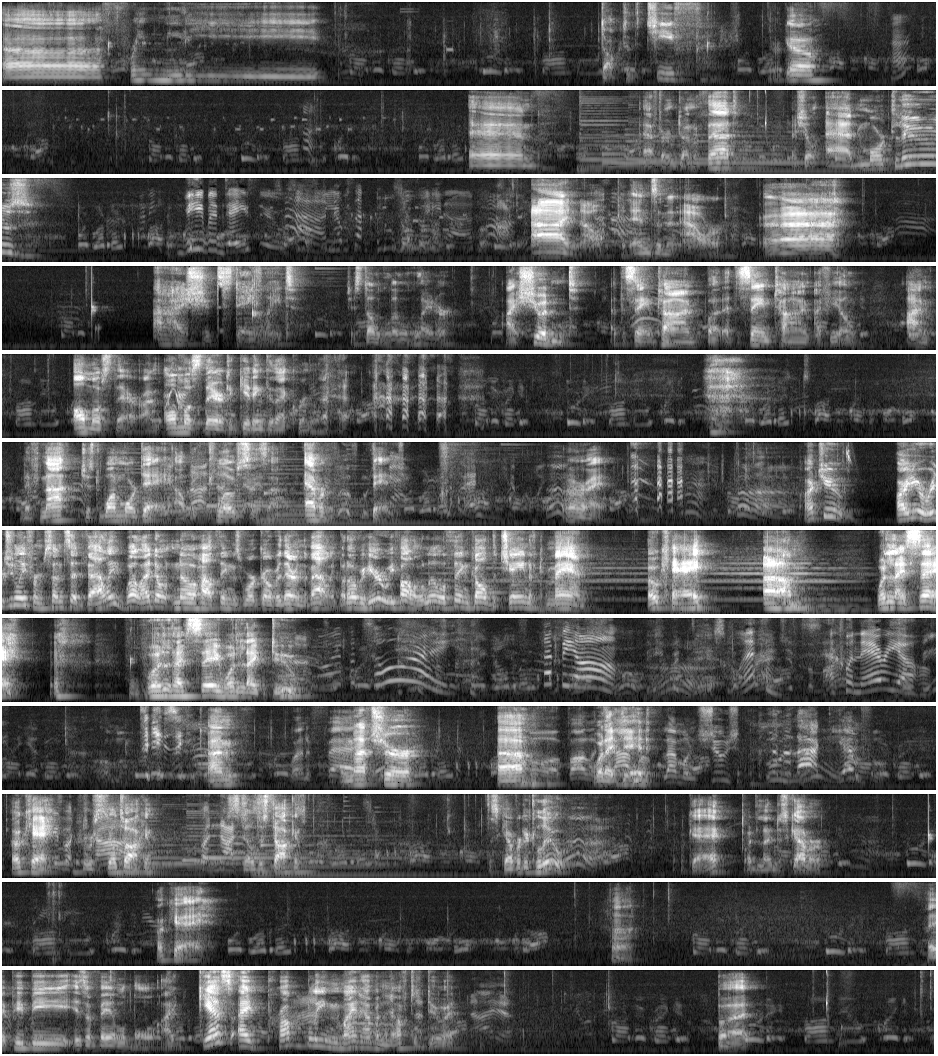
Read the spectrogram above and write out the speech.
Uh, friendly. Talk to the chief. There we go. And after I'm done with that, I shall add more clues. I know. It ends in an hour. Ah. I should stay late. Just a little later. I shouldn't at the same time, but at the same time, I feel I'm almost there. I'm almost there to getting to that criminal. And if not, just one more day. I'll be close as I've ever been. Alright. Aren't you... Are you originally from Sunset Valley? Well, I don't know how things work over there in the valley, but over here we follow a little thing called the Chain of Command. Okay. Um... What did I say? what did I say? What did I do? Toy. Happy um. Saquinario. I'm... I'm not sure uh, what I did. Okay, we're still talking. Still just talking. Discovered a clue. Okay, what did I discover? Okay. Huh. IPB is available. I guess I probably might have enough to do it. But...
